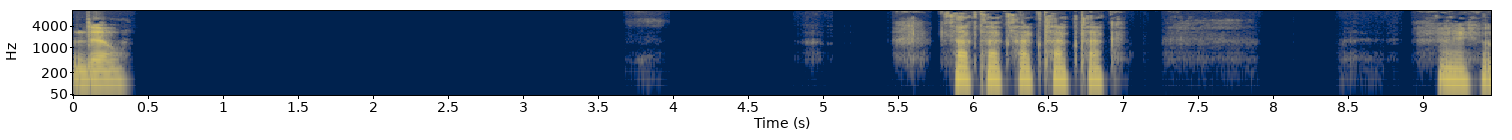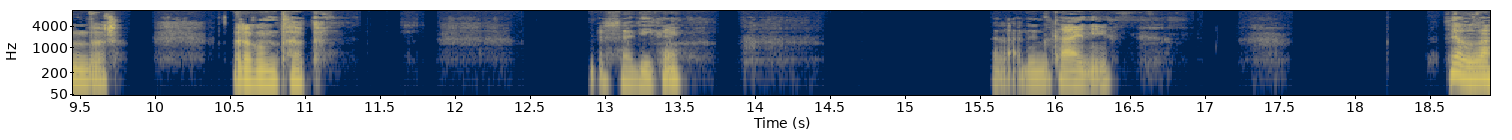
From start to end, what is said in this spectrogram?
দেও থাক থাক থাক থাক থাক হ্যাঁ সুন্দর এরকম থাক সাদি খাই সারাদিন খাইনি চল্লা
